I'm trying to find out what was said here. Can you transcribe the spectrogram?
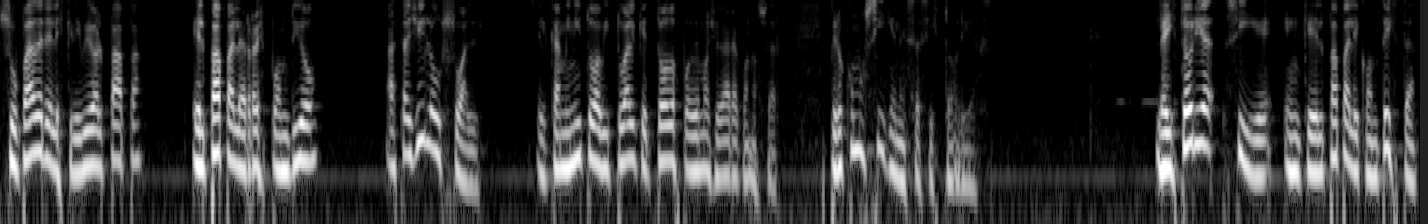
su padre le escribió al Papa, el Papa le respondió, hasta allí lo usual, el caminito habitual que todos podemos llegar a conocer. Pero ¿cómo siguen esas historias? La historia sigue en que el Papa le contesta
